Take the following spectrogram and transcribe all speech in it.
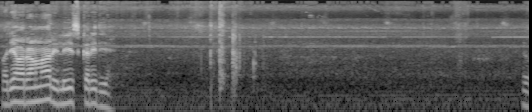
પર્યાવરણમાં રિલીઝ કરી દઈએ. જો.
